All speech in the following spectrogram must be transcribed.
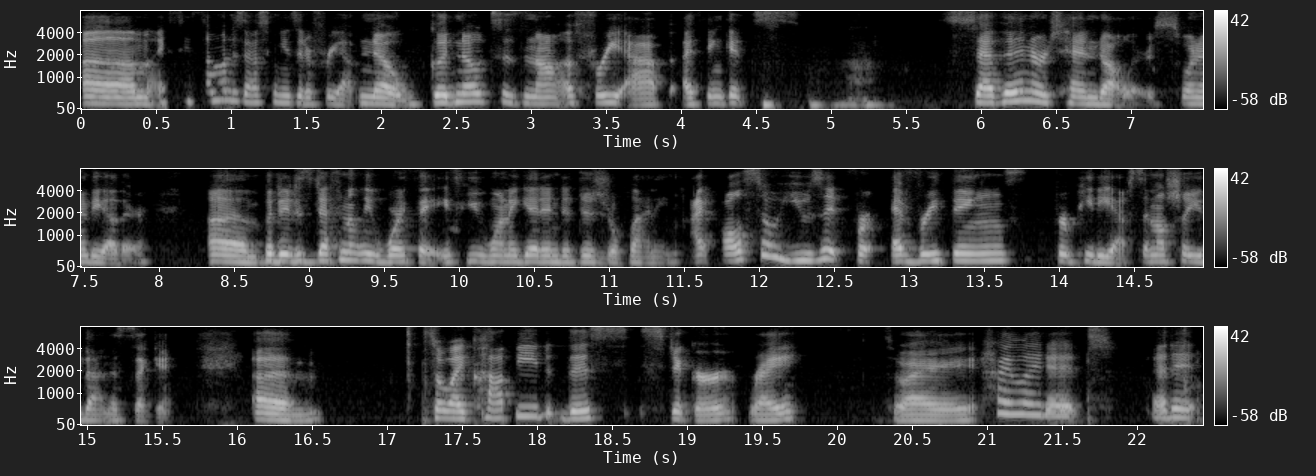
Um, I see someone is asking, is it a free app? No, Good Notes is not a free app. I think it's seven or ten dollars, one or the other. Um, but it is definitely worth it if you want to get into digital planning. I also use it for everything for PDFs, and I'll show you that in a second. Um, so I copied this sticker, right? So I highlight it, edit,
